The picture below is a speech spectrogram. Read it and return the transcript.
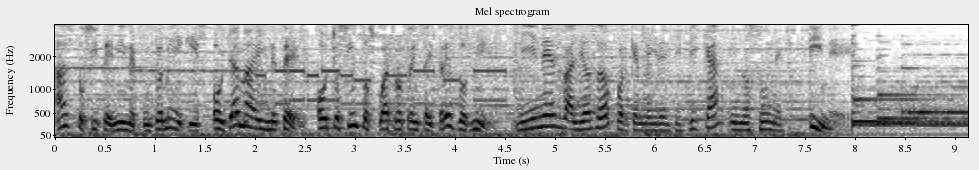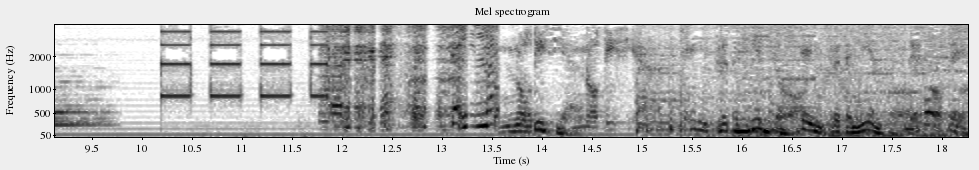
Haz tu cita en INE.mx o llama a INETEL 804-33-2000. Mi INE es valioso porque me identifica y nos une. INE. Noticias. Noticias. Entretenimiento. Entretenimiento. Deportes.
